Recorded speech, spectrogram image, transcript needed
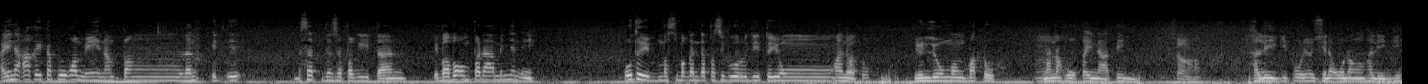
Ay nakakita po kami ng pang it, it, basta dun sa pagitan. Ibabaon pa namin yan eh. Utoy, mas maganda pa siguro dito yung ano, Bato. yung lumang bato na Mm. nahukay natin. Nga. Haligi po yun, sinaunang haligi.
